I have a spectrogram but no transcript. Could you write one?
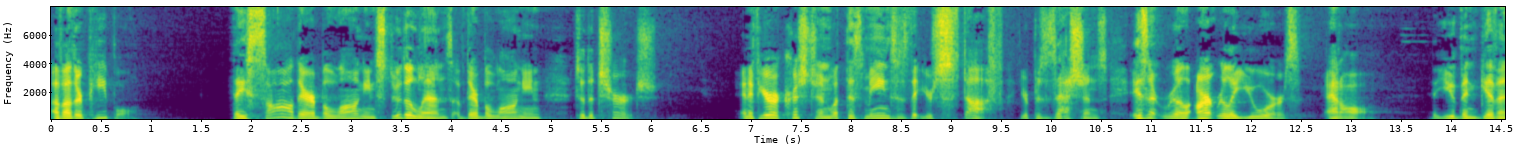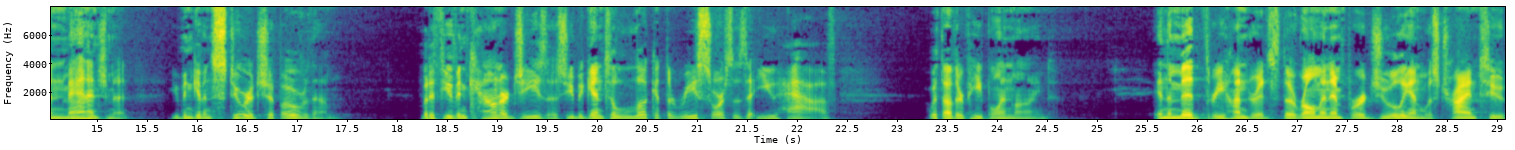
of other people. They saw their belongings through the lens of their belonging to the church. And if you're a Christian, what this means is that your stuff, your possessions, isn't real, aren't really yours at all. That you've been given management You've been given stewardship over them. But if you've encountered Jesus, you begin to look at the resources that you have with other people in mind. In the mid 300s, the Roman Emperor Julian was trying to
